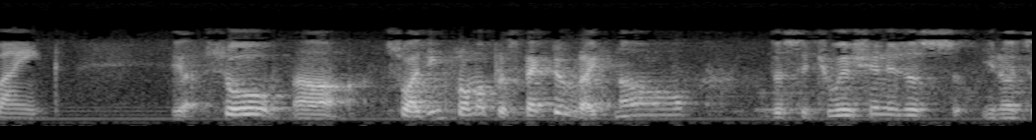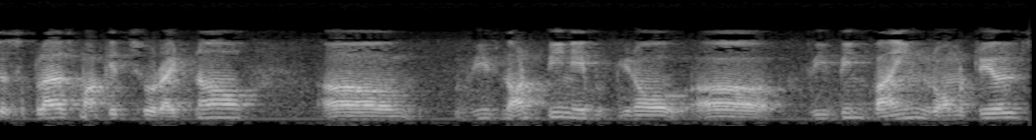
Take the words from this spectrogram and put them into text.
buying? Yeah. So, uh, so I think from a perspective right now, the situation is, a, you know, it's a supplier's market. So right now, um, we've not been able, you know, uh, we've been buying raw materials.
